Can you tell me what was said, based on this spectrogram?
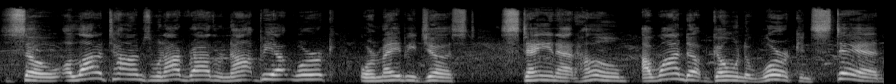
So a lot of times when I'd rather not be at work or maybe just staying at home, I wind up going to work instead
